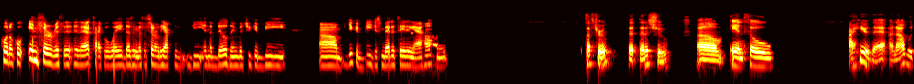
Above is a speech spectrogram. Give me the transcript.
quote unquote in service in, in, that type of way. It doesn't necessarily have to be in the building, but you could be um, you could be just meditating at home that's true. That that is true. Um, and so I hear that, and I would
